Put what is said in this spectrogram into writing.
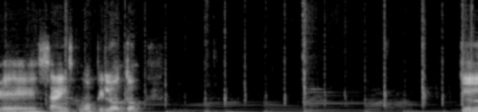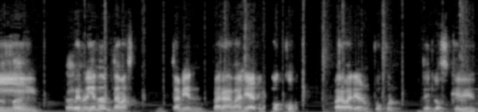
eh, Sainz como piloto. Y bueno, ya nada más también para variar un poco, para variar un poco de los que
